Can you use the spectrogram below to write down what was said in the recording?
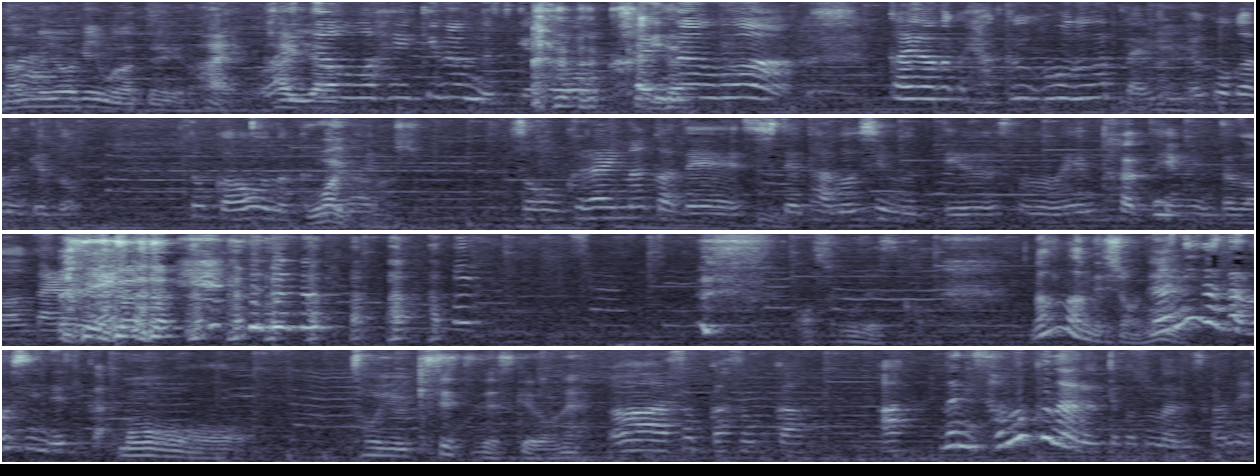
何の言い訳にもなってないけど。はい。怪階段談は平気なんですけど 怪談は怪談とか100物語、はいよくわかんないけどとかをなんか暗い怖い話そう暗い中でして楽しむっていうそのエンターテインメントがわからない。あそうですか。何なんでしょうね。何が楽しいんですか？もうそういう季節ですけどね。ああそっかそっか。あ何寒くなるってことなんですかね？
